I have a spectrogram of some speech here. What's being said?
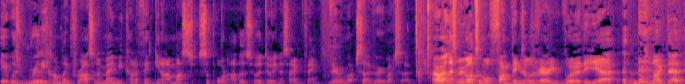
it was really humbling for us, and it made me kind of think, you know, I must support others who are doing the same thing. very much so, very much so. All right, let's move on to more fun things. It was a very worthy uh, little note there.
